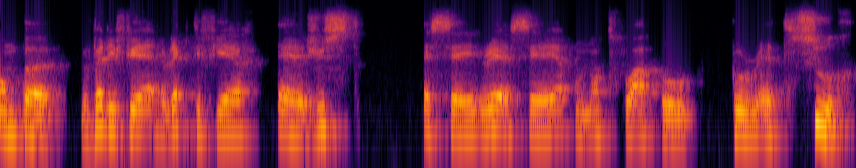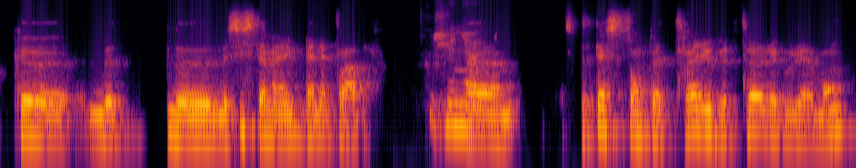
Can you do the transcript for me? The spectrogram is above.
on peut vérifier, rectifier et juste essayer, réessayer une autre fois pour, pour être sûr que le, le, système est impénétrable. Génial. Euh, ces tests sont faits très, très régulièrement.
